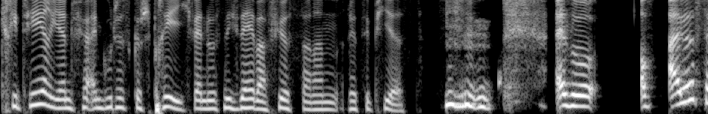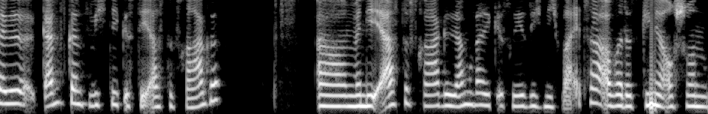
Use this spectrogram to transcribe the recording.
Kriterien für ein gutes Gespräch, wenn du es nicht selber führst, sondern rezipierst? also auf alle Fälle ganz, ganz wichtig ist die erste Frage. Ähm, wenn die erste Frage langweilig ist, lese ich nicht weiter, aber das ging ja auch schon,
